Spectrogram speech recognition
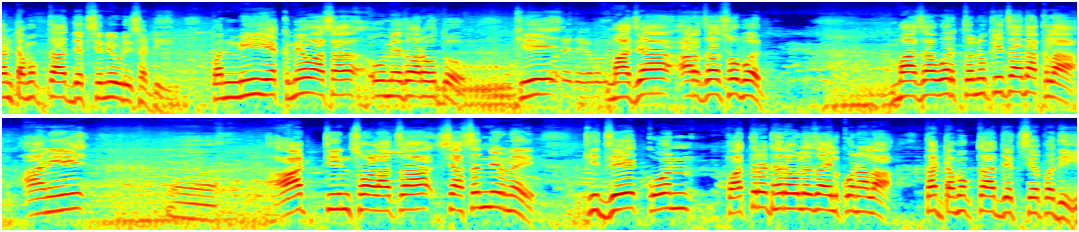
तंटामुक्त अध्यक्ष निवडीसाठी. पण मी एकमेव असा उमेदवार होतो की माझ्या अर्जासोबत माझा वर्तणुकीचा दाखला आणि आठ तीन सोळाचा शासन निर्णय की जे कोण पात्र ठरवलं जाईल कोणाला तंटामुक्त अध्यक्षपदी.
